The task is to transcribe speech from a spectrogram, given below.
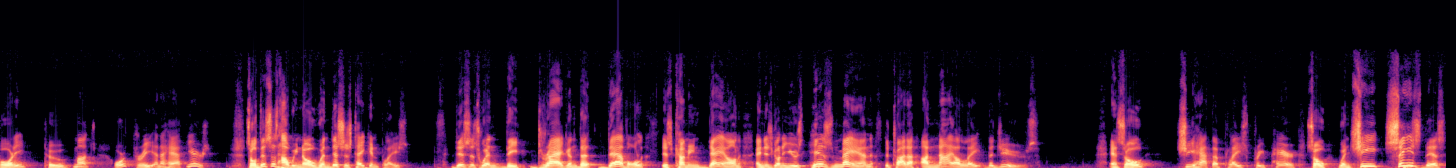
42 months, or three and a half years. So this is how we know when this is taking place. This is when the dragon, the devil, is coming down and is going to use his man to try to annihilate the Jews. And so she hath a place prepared. So when she sees this,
